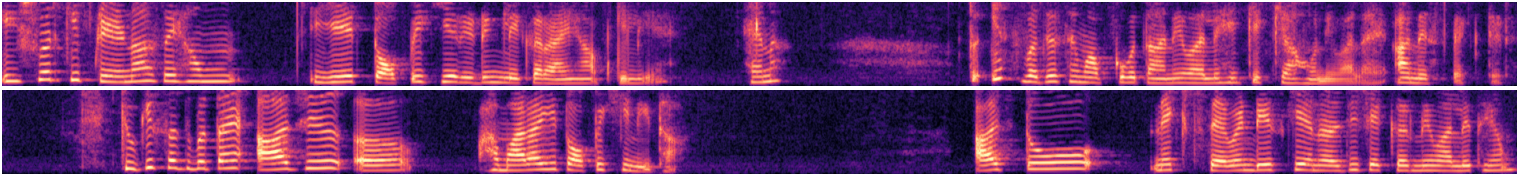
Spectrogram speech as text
ईश्वर की प्रेरणा से हम ये टॉपिक ये रीडिंग लेकर आए हैं आपके लिए है ना? तो इस वजह से हम आपको बताने वाले हैं कि क्या होने वाला है अनएक्सपेक्टेड क्योंकि सच बताएँ आज आ, हमारा ये टॉपिक ही नहीं था। आज तो नेक्स्ट सेवन डेज़ की एनर्जी चेक करने वाले थे हम।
